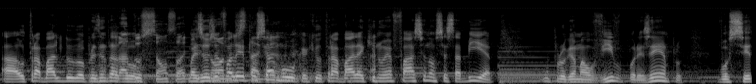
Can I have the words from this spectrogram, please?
a, a, o trabalho do, apresentador. Tradução só de Mas eu já falei para o Samuca que o trabalho aqui não é fácil, não. Você sabia? O programa ao vivo, por exemplo, você,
